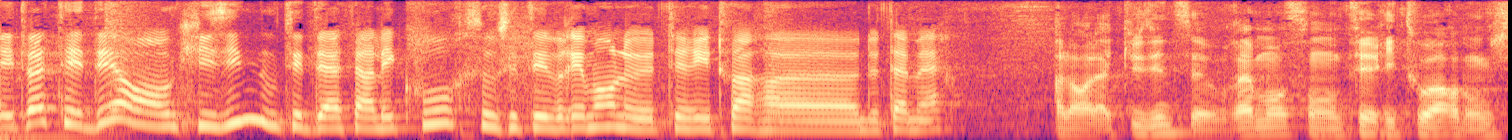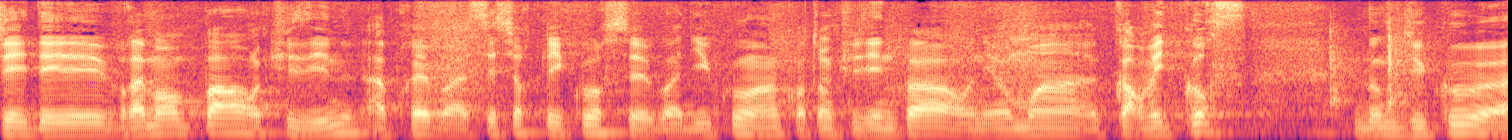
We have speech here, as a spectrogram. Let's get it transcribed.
Et toi, t'aidais en cuisine ou t'aidais à faire les courses ou c'était vraiment le territoire euh, de ta mère? Alors la cuisine, c'est vraiment son territoire, donc j'ai aidé vraiment pas en cuisine. Après, bah, c'est sûr que les courses, bah, du coup, hein, quand on cuisine pas, on est au moins corvée de courses. Donc du coup, euh,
